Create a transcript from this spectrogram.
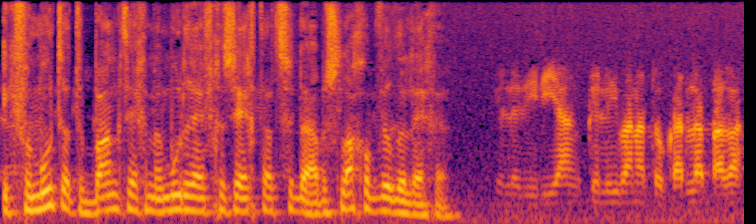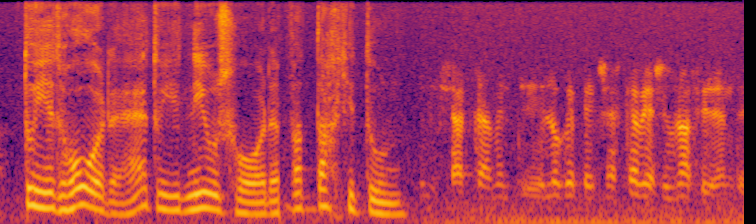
Ik vermoed dat de bank tegen mijn moeder heeft gezegd dat ze daar beslag op wilde leggen. Toen je het hoorde, hè, toen je het nieuws hoorde, wat dacht je toen? Exactamente lo que pensé es que había sido un accidente.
